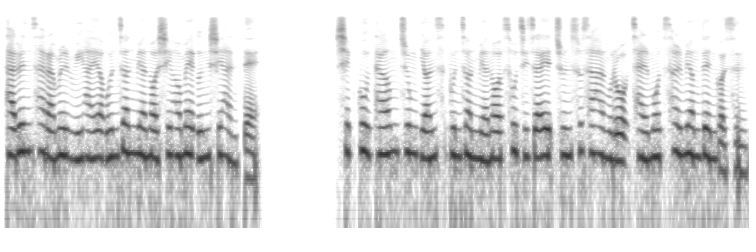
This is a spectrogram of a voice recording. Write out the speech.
다른 사람을 위하여 운전면허 시험에 응시한 때 19 다음 중 연습운전면허 소지자의 준수사항으로 잘못 설명된 것은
